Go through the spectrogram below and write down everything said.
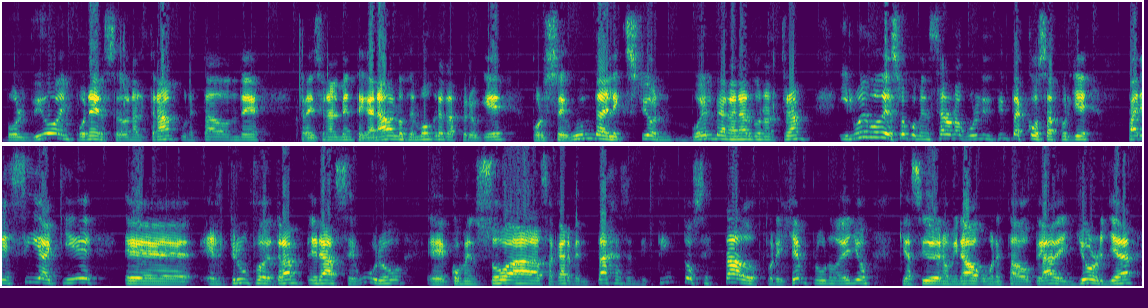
volvió a imponerse Donald Trump, un estado donde tradicionalmente ganaban los demócratas, pero que por segunda elección vuelve a ganar Donald Trump. Y luego de eso comenzaron a ocurrir distintas cosas, porque parecía que eh, el triunfo de Trump era seguro, eh, comenzó a sacar ventajas en distintos estados, por ejemplo, uno de ellos que ha sido denominado como un estado clave, Georgia,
